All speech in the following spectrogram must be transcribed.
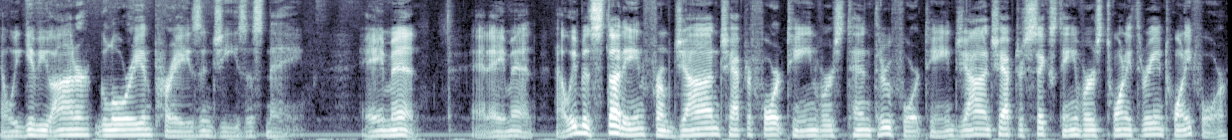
and we give you honor, glory, and praise in Jesus' name. Amen and amen. Now, we've been studying from John chapter 14, verse 10 through 14, John chapter 16, verse 23 and 24,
